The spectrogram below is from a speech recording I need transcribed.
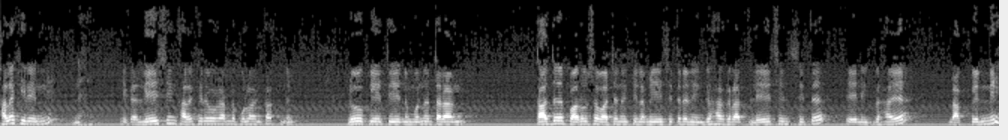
කලකිරෙන්නේ නැහැ. එක ලේසින් කලකිරවගන්න පුළන් එකක් නෙව. ලෝකයේ තියෙන මොන තරං තද පරුෂ වචන කියල මේ සිතර නිග්‍රහ කරත් ලේසින් සිත ඒ නිග්‍රහය ලක්වෙන්නේ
